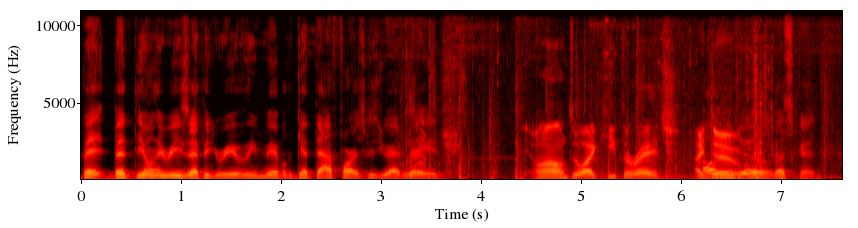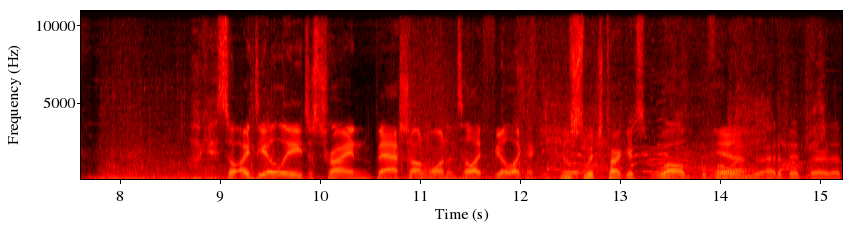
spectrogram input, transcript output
But but the only reason I think you were even able to get that far is because you had rage. Well, do I keep the rage? I oh, do. you do. That's good. Okay, so ideally, just try and bash on one until I feel like I can kill you it. switch targets well before Yeah. you had a bit there. That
